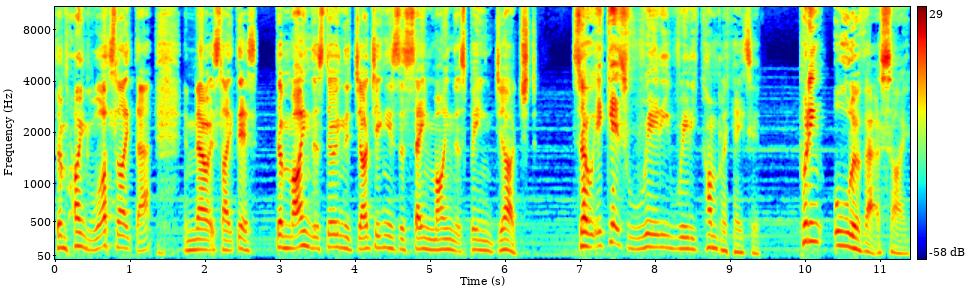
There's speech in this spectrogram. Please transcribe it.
the mind was like that and now it's like this. The mind that's doing the judging is the same mind that's being judged. So it gets really, really complicated. Putting all of that aside,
